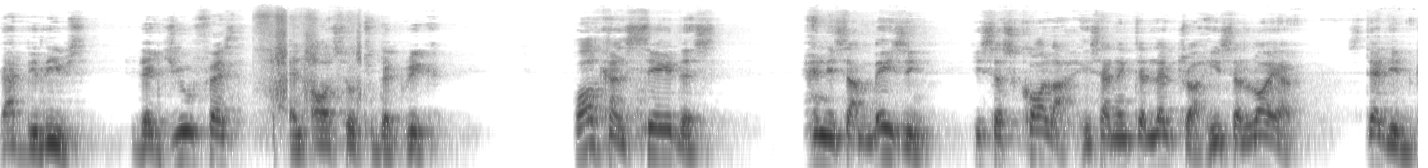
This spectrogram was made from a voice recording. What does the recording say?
that believes, to the Jew first and also to the Greek. Paul can say this, and it's amazing. He's a scholar, he's an intellectual, he's a lawyer, studied.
